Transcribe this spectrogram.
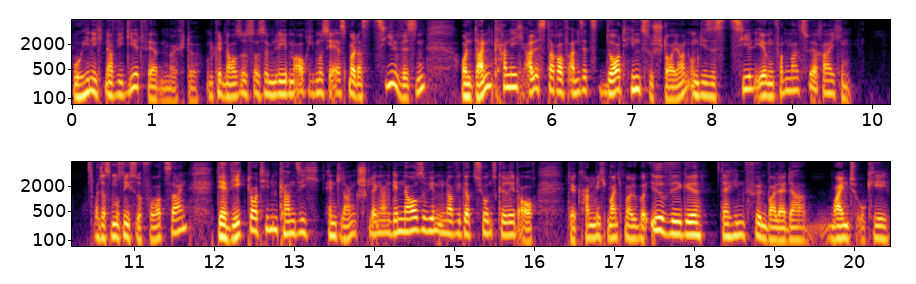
wohin ich navigiert werden möchte. Und genauso ist das im Leben auch. Ich muss ja erstmal das Ziel wissen und dann kann ich alles darauf ansetzen, dorthin zu steuern, um dieses Ziel irgendwann mal zu erreichen. Und das muss nicht sofort sein. Der Weg dorthin kann sich entlang schlängern, genauso wie im Navigationsgerät auch. Der kann mich manchmal über Irrwege dahin führen, weil er da meint, okay,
